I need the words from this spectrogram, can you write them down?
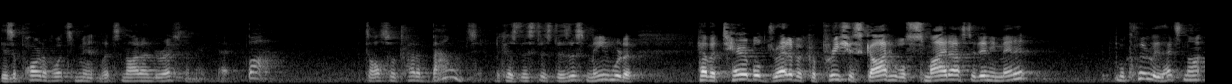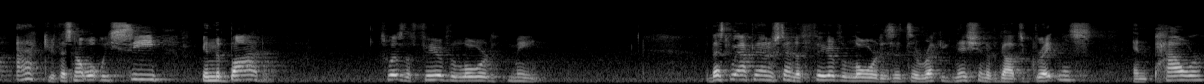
is a part of what's meant. Let's not underestimate that. But let's also try to balance it. Because this, does, does this mean we're to have a terrible dread of a capricious God who will smite us at any minute? Well, clearly that's not accurate. That's not what we see in the Bible. So what does the fear of the Lord mean? The best way I can understand the fear of the Lord is it's a recognition of God's greatness and power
